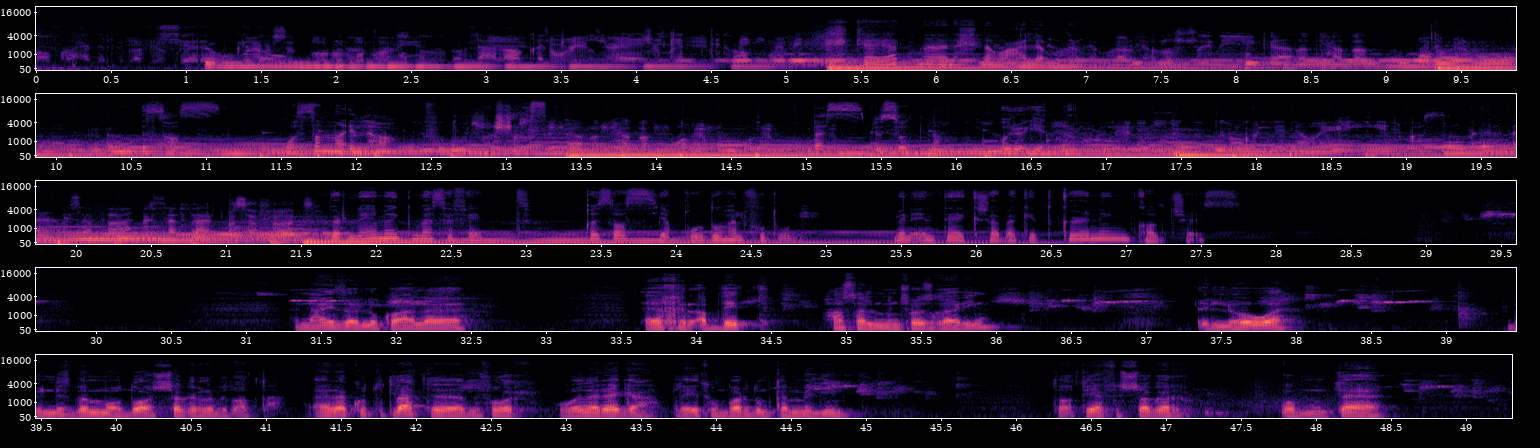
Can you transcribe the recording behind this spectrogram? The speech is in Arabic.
الأفراح اللي بتبقى في الشارع وكده. ومارس الدور الوطني. العلاقة توعية الجميلة اللي كانت. بتنبني ما بيننا. حكاياتنا نحن وعالمنا. الفلسطينية كانت حدث مبهر وقصص وصلنا إلها بفضولنا الشخصي. كانت حدث مهم مهم. بس بصوتنا ورؤيتنا. كل نواحي القصة مسافات. مسافات. مسافات. مسافات. برنامج مسافات. قصص يقودها الفضول. من إنتاج شبكة Kerning Cultures أنا عايز أقول لكم على آخر update حصل من شوية صغيرين اللي هو بالنسبة لموضوع الشجر اللي بيتقطع. أنا كنت طلعت مشوار وأنا راجع لقيتهم برضو مكملين تقطيع في الشجر وبمنتهى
